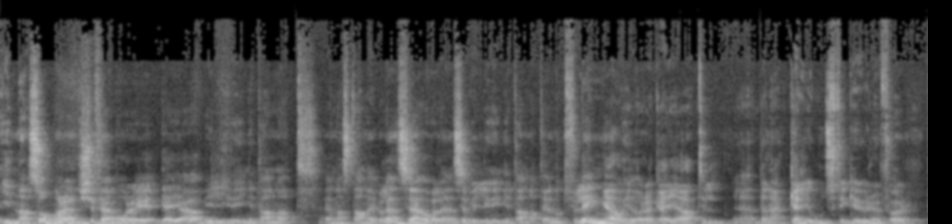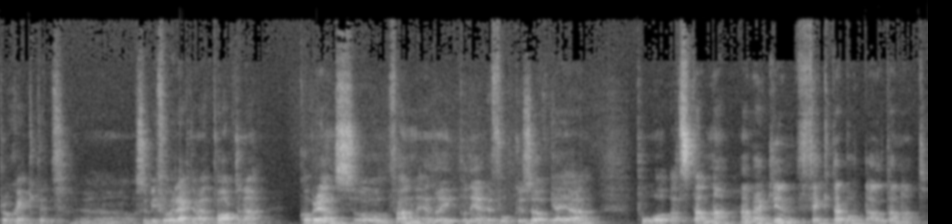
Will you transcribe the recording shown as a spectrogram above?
innan sommaren. 25-årig Gaia vill ju inget annat än att stanna i Valencia och Valencia vill ju inget annat än att förlänga och göra Gaia till den här galjonsfiguren för projektet. Så vi får räkna med att parterna kom överens och fan ändå imponerande fokus av Gaia på att stanna. Han verkligen fäktar bort allt annat.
